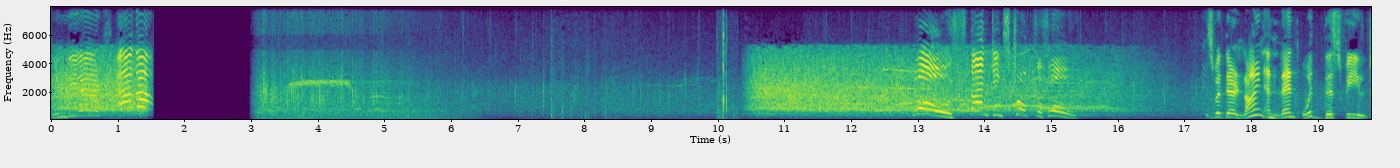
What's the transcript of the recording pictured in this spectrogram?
In the air and up. Whoa! Spanking stroke for four. With their line and length with this field.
